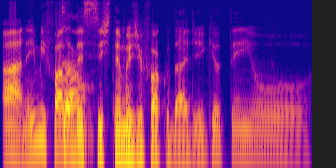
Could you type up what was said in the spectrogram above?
Ah, nem me fala então... desses sistemas de faculdade aí que eu tenho.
